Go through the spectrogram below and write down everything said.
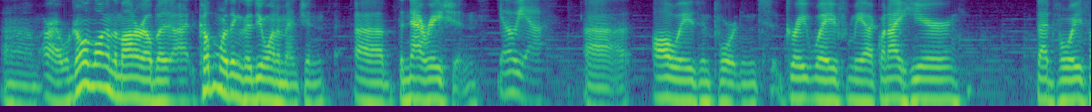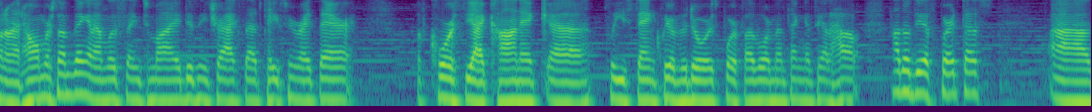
Um, all right, we're going along on the monorail, but a couple more things I do want to mention. Uh, the narration. Oh yeah. Uh, always important. Great way for me. Like when I hear that voice when I'm at home or something, and I'm listening to my Disney tracks, that takes me right there. Of course, the iconic uh, "Please stand clear of the doors, por favor, manténganse alejado de las puertas," uh,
